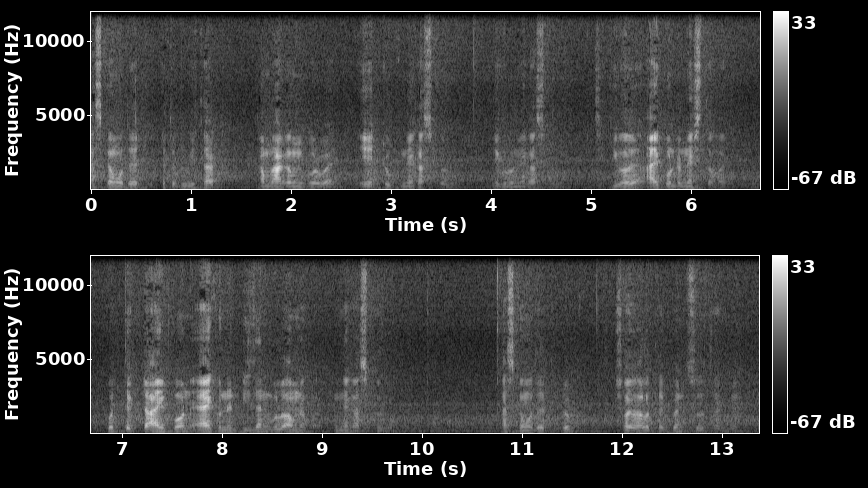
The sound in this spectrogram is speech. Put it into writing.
আজকের মধ্যে এতটুকুই থাক। আমরা আগামী পর্বে এটুক নিয়ে কাজ করব, এগুলো নিয়ে কাজ করব। যে কীভাবে আইকনটা নেসতে হয়। প্রত্যেকটা আইকন আইকনের ডিজাইনগুলো আমরা নিয়ে কাজ করব। আজকের মধ্যে এতটুকু। সবাই ভালো থাকবেন সুস্থ থাকবেন।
